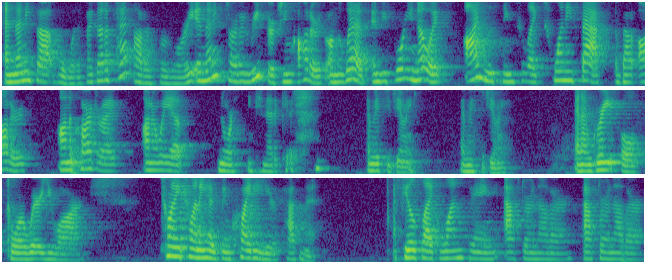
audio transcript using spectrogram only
And then he thought, well, what if I got a pet otter for Rory? And then he started researching otters on the web. And before you know it, I'm listening to like 20 facts about otters on a car drive on our way up north in Connecticut. I miss you, Jimmy. I miss you, Jimmy. And I'm grateful for where you are. 2020 has been quite a year, hasn't it? It feels like one thing after another, after another,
